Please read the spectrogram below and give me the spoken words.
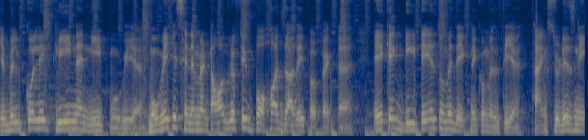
ये बिल्कुल ही क्लीन एंड नीट मूवी है। मूवी की सिनेमाटोग्राफी बहुत ज़्यादा ही परफेक्ट है. एक एक डिटेल तुम्हें देखने को मिलती है. Thanks to Disney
